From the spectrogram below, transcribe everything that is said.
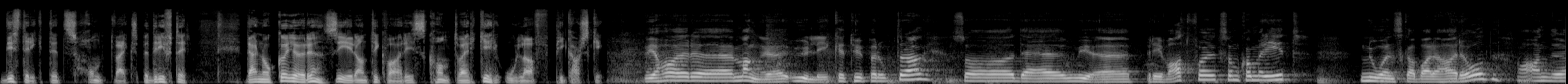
distriktets håndverksbedrifter. Det er nok å gjøre, sier antikvarisk håndverker Olaf Pikarski. Vi har eh, mange ulike typer oppdrag, så det er mye privatfolk som kommer hit. Noen skal bare ha råd, og andre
